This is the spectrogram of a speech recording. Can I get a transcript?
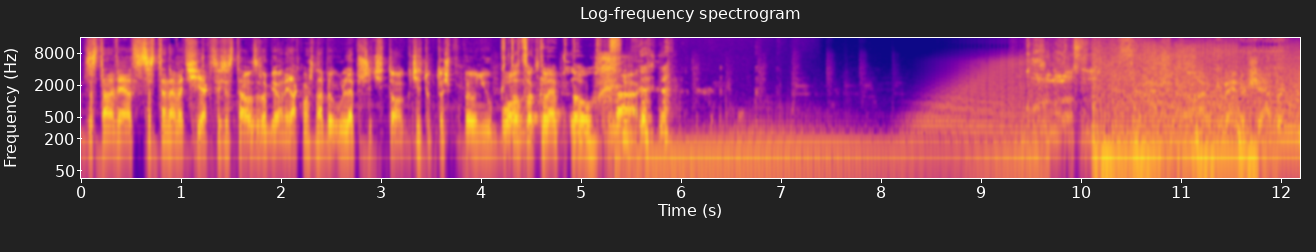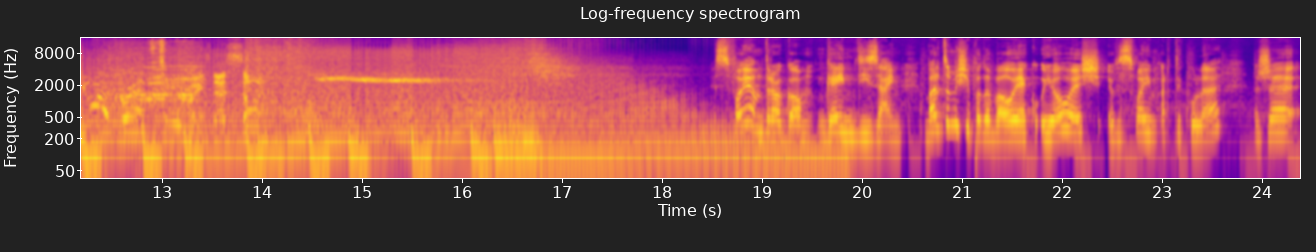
Zastanawiać, zastanawiać się, jak coś zostało zrobione, jak można by ulepszyć to, gdzie tu ktoś popełnił To, błąd. co klepnął. Tak. Górnolotny. I'm Commander Shepard. You're breathtaking. Where's the sun? Swoją drogą, game design. Bardzo mi się podobało, jak ująłeś w swoim artykule, że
